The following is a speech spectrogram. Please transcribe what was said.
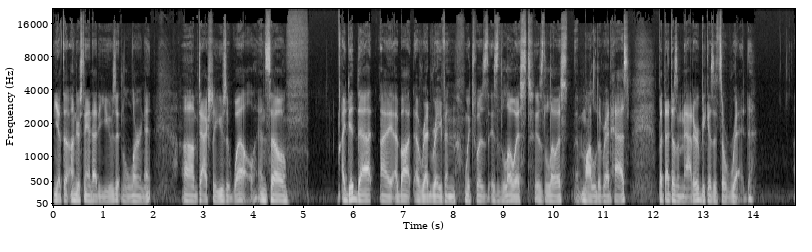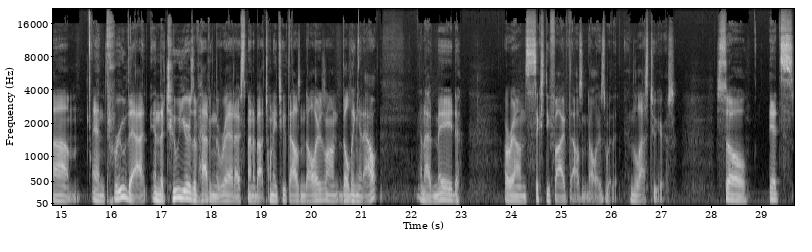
And you have to understand how to use it and learn it um, to actually use it well. And so I did that. I, I, bought a Red Raven, which was is the lowest is the lowest model that Red has, but that doesn't matter because it's a Red. Um, and through that, in the two years of having the Red, I've spent about twenty two thousand dollars on building it out, and I've made around sixty five thousand dollars with it in the last two years. So it's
